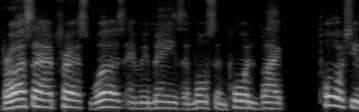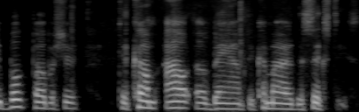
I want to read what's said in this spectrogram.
Broadside Press was and remains the most important Black poetry book publisher to come out of BAM, to come out of the 60s.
